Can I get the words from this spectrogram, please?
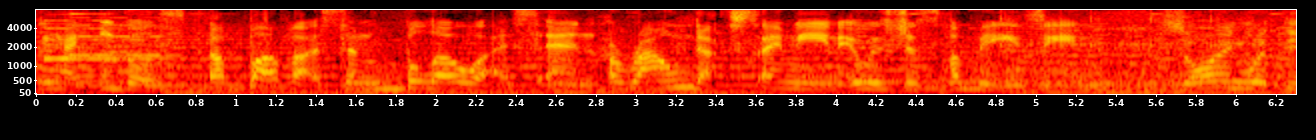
We had eagles above us and below us and around us. I mean, it was just amazing. Soaring with the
